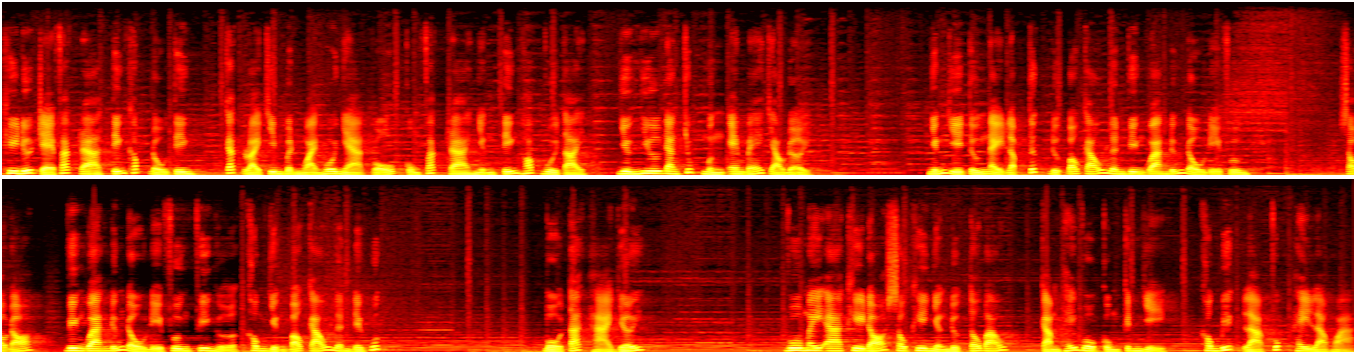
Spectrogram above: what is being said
Khi đứa trẻ phát ra tiếng khóc đầu tiên, các loài chim bên ngoài ngôi nhà gỗ cũng phát ra những tiếng hót vui tai, dường như đang chúc mừng em bé chào đời. Những dị tượng này lập tức được báo cáo lên viên quan đứng đầu địa phương. Sau đó, viên quan đứng đầu địa phương phi ngựa không dừng báo cáo lên đế quốc. Bồ Tát hạ giới Vua Maya khi đó sau khi nhận được tấu báo, cảm thấy vô cùng kinh dị, không biết là phúc hay là hòa,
